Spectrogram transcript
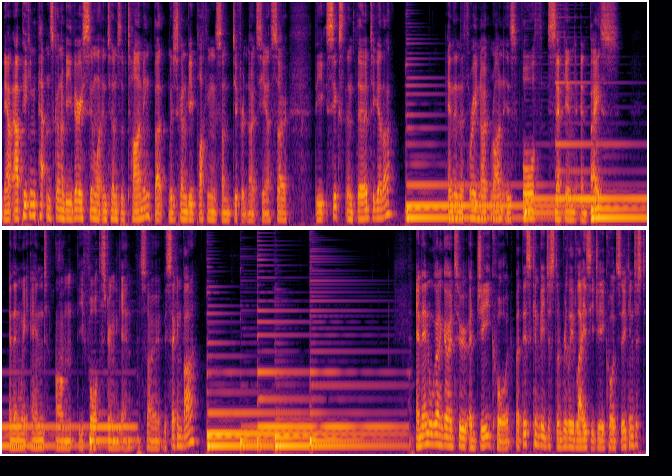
Now our picking pattern's going to be very similar in terms of timing, but we're just going to be plucking some different notes here. So the sixth and third together, and then the three note run is fourth, second, and bass, and then we end on the fourth string again. So the second bar, And then we're going to go to a G chord, but this can be just a really lazy G chord. So you can just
